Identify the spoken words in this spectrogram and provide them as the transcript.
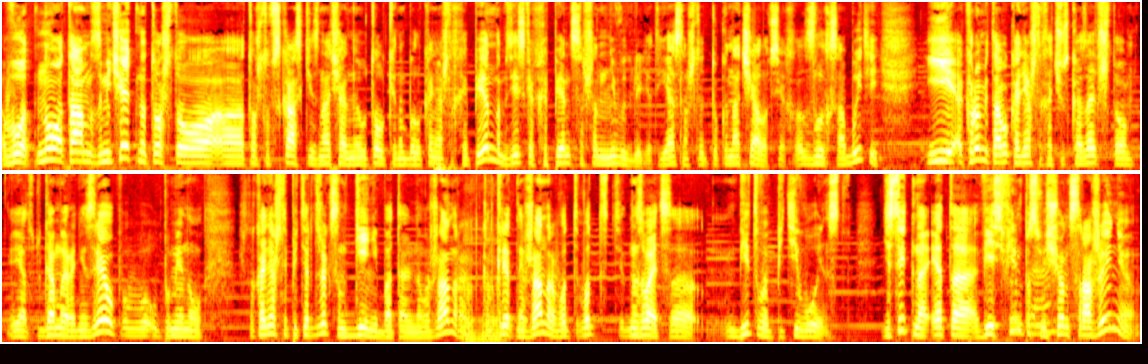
Вот, но там замечательно то, что э, то, что в сказке изначально у Толкина было, конечно, хэппи-эндом, здесь как хэппи-энд совершенно не выглядит. Ясно, что это только начало всех злых событий. И, кроме того, конечно, хочу сказать, что я тут Гомера не зря уп- упомянул, что, конечно, Питер Джексон гений батального жанра, Мгм. конкретный жанр. Вот, вот называется «Битва пяти воинств». Действительно, это весь фильм Ну посвящен сражению,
